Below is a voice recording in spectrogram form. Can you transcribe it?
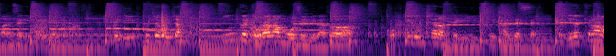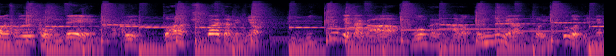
완성이 되게 됩니다. 되게 이쁘죠 그죠? 빙글 돌아간 모습이라서 꽃기둥처럼 되게 이쁘게 잘 됐어요. 자, 이렇게만 완성해도 좋은데 그또 하나 추가하자면요 이 위쪽에다가 무언가를 하나 옮기면 더 이쁘거든요.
